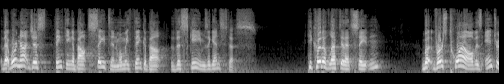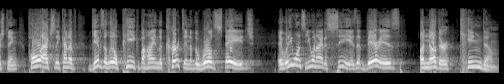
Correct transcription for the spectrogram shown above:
that we're not just thinking about Satan when we think about the schemes against us. He could have left it at Satan. But verse 12 is interesting. Paul actually kind of gives a little peek behind the curtain of the world stage. And what he wants you and I to see is that there is another kingdom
